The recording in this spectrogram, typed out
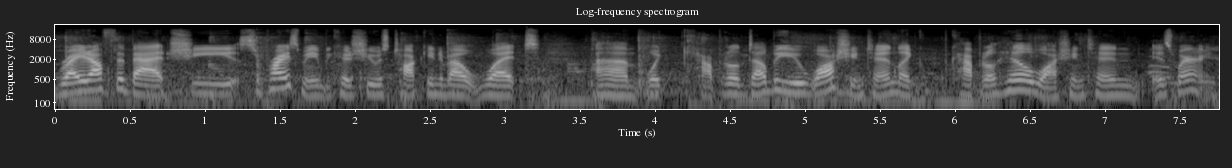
right off the bat, she surprised me because she was talking about what um, what Capital W Washington, like Capitol Hill Washington, is wearing.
